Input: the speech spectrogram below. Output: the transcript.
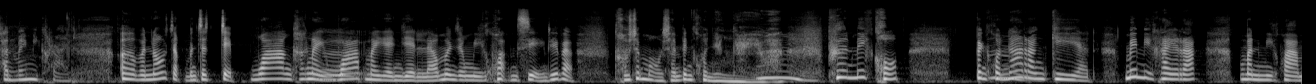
ฉันไม่มีใคร เออ มันนอกจากมันจะเจ็บว่างข้างในเออวาบมาเย็นๆแล้วมันยังมีความเสี่ยงที่แบบ เขาจะมองฉันเป็นคนยังไงวะเพื่อนไม่คบ เป็นคนน่ารังเกียจไม่มีใครรัก มันมีความ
